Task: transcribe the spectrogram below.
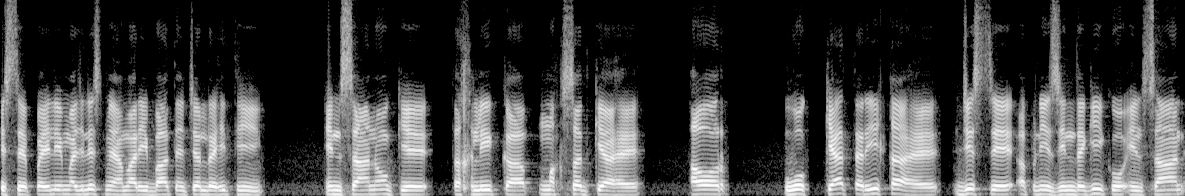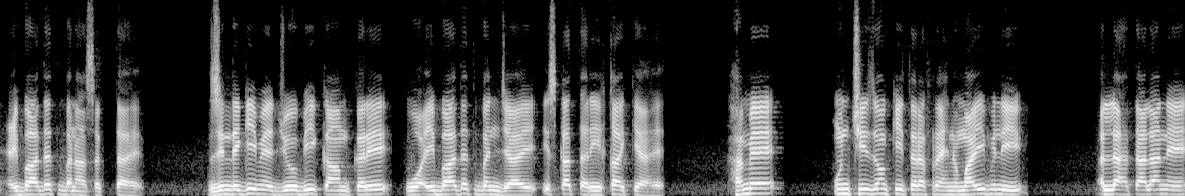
اس سے پہلی مجلس میں ہماری باتیں چل رہی تھیں۔ انسانوں کے تخلیق کا مقصد کیا ہے اور وہ کیا طریقہ ہے جس سے اپنی زندگی کو انسان عبادت بنا سکتا ہے۔ زندگی میں جو بھی کام کرے، وہ عبادت بن جائے۔ اس کا طریقہ کیا ہے؟ ہمیں ان چیزوں کی طرف رہنمائی ملی۔ اللہ تعالیٰ نے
